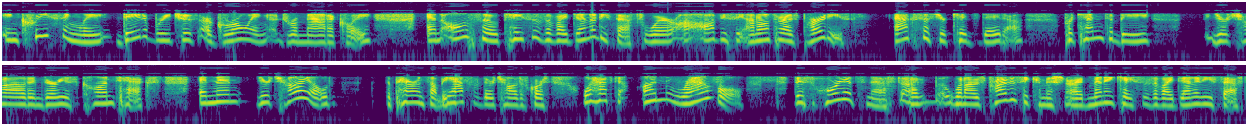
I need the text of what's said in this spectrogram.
increasingly data breaches are growing dramatically. And also cases of identity theft where uh, obviously unauthorized parties access your kids' data, pretend to be your child in various contexts, and then your child, the parents on behalf of their child, of course, will have to unravel this hornet's nest. I, when I was privacy commissioner, I had many cases of identity theft,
